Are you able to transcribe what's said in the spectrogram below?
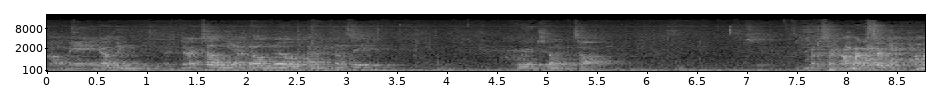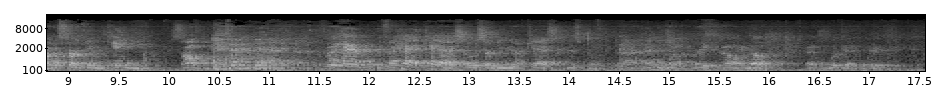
Oh man, y'all been, y'all telling me y'all don't know how to become saved? Or y'all just don't want to talk? I'm about to start, I'm about to start, I'm about to start getting candy something. If I had, if I had cash, I would start giving y'all cash at this point. 'cause I, I need y'all to break, I don't know. I just look at me crazy.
